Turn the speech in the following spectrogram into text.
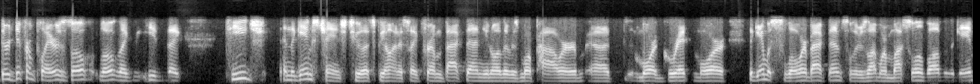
they're different players, though. Low, like he like Tij and the game's changed too. Let's be honest. Like from back then, you know, there was more power, uh, more grit, more. The game was slower back then, so there's a lot more muscle involved in the game.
